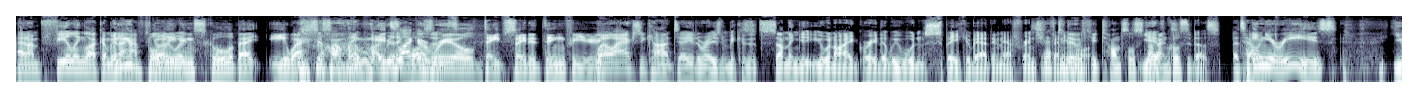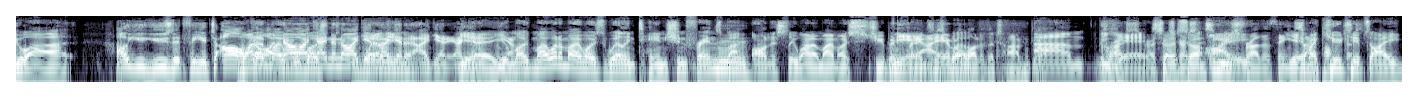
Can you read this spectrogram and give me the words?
and I'm feeling like I'm going to you have to go bullied to in school about earwax or something? I it's really like wasn't. a real deep-seated thing for you. Well, I actually can't tell you the reason because it's something that you and I agree that we wouldn't speak about in our Does it friendship have to do with your tonsil yeah, of course it does. That's how in I, your ears. you are. Oh, you use it for your. T- oh, One of God. my no, okay, most no, no, I get it, I get it, I get it, I yeah, get it. you're my, my one of my most well-intentioned friends, but honestly, one of my most stupid yeah, friends I as am well. a lot of the time. Yeah. Um, but Gross, yeah, gross, so gross, so It's I used for other things, Yeah, so I my. Q-tips, I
